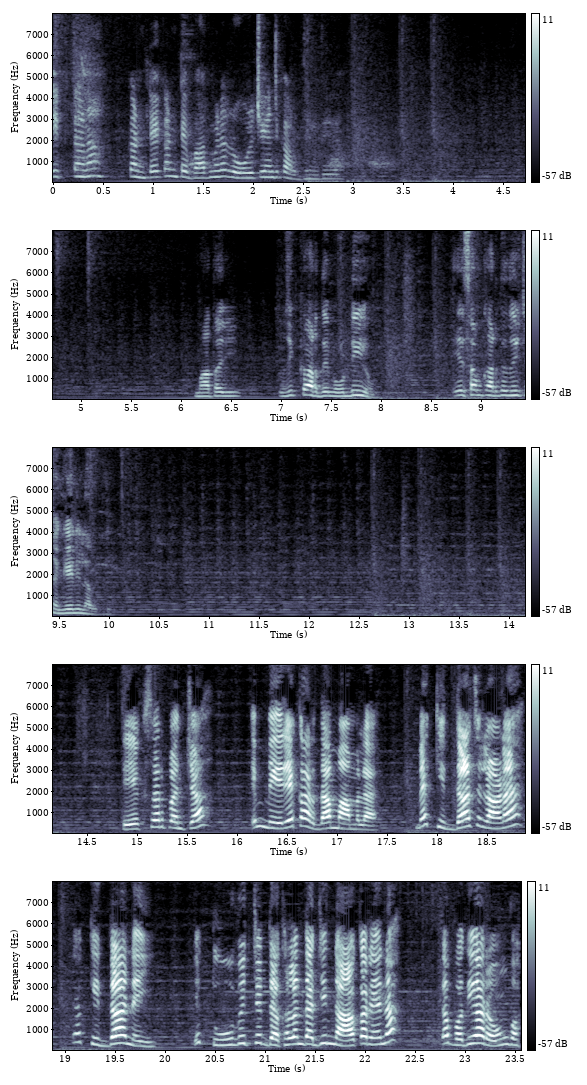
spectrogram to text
ਇੱਕ ਤਾਂ ਨਾ ਘੰਟੇ ਘੰਟੇ ਬਾਅਦ ਮੇਰਾ ਰੋਲ ਚੇਂਜ ਕਰ ਦਿੰਦੇ ਆ। ਮਾਤਾ ਜੀ ਤੁਸੀਂ ਘਰ ਦੇ ਮੋਢੀ ਹੋ। ਇਹ ਸਭ ਕਰਦੇ ਤੁਸੀਂ ਚੰਗੇ ਨਹੀਂ ਲੱਗਦੇ। ਦੇਖ ਸਰਪੰਚਾ ਇਹ ਮੇਰੇ ਘਰ ਦਾ ਮਾਮਲਾ ਹੈ। ਮੈਂ ਕਿੱਦਾਂ ਚਲਾਣਾ ਹੈ ਜਾਂ ਕਿੱਦਾਂ ਨਹੀਂ? ਜੇ ਤੂੰ ਵਿੱਚ ਦਖਲਅੰਦਾਜ਼ੀ ਨਾ ਕਰੇ ਨਾ ਤਾਂ ਵਧੀਆ ਰਹੂੰਗਾ।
